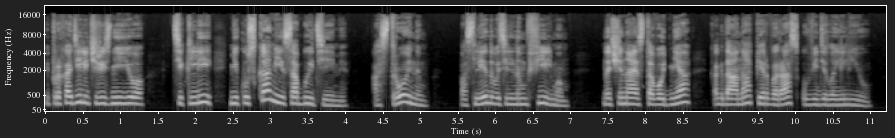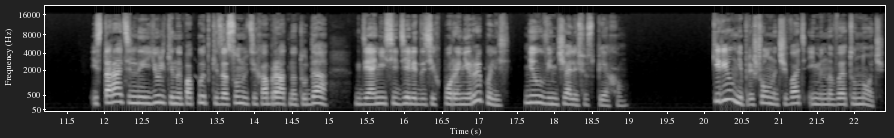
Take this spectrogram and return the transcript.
и проходили через нее текли не кусками и событиями, а стройным, последовательным фильмом, начиная с того дня, когда она первый раз увидела Илью. И старательные Юлькины попытки засунуть их обратно туда, где они сидели до сих пор и не рыпались, не увенчались успехом. Кирилл не пришел ночевать именно в эту ночь,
